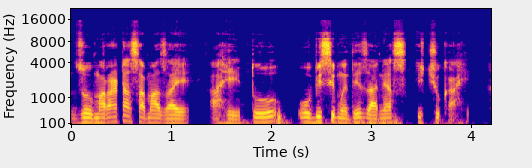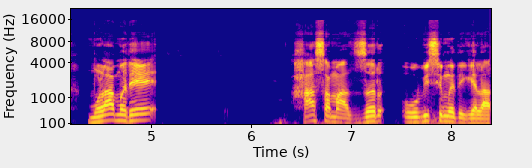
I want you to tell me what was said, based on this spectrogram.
जो मराठा समाज आहे आहे तो ओ बी सीमध्ये जाण्यास इच्छुक आहे. मुळामध्ये हा समाज जर ओ बी सीमध्ये गेला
